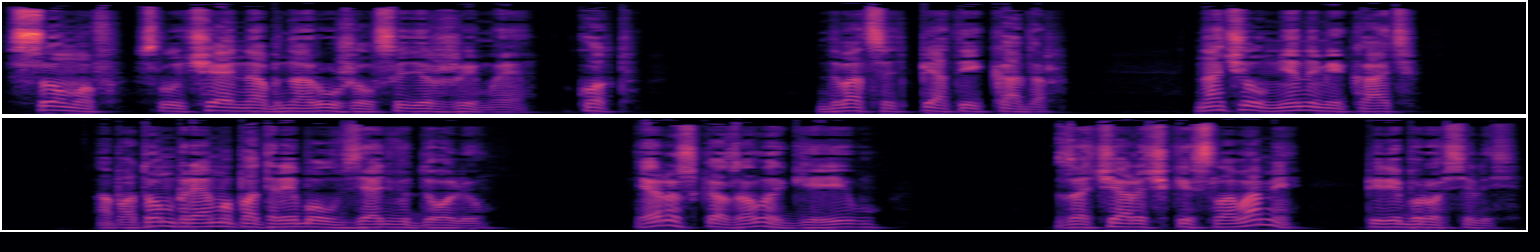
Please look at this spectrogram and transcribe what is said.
Сомов случайно обнаружил содержимое. Кот двадцать пятый кадр. Начал мне намекать, а потом прямо потребовал взять в долю. Я рассказал Агееву. За чарочкой словами перебросились.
